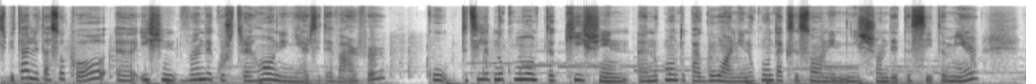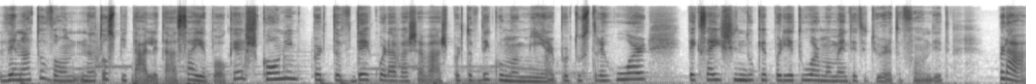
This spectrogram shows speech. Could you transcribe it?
Spitalet asokohe ishin vende ku strehonin njerëzit e varfër, ku të cilët nuk mund të kishin, nuk mund të paguanin, nuk mund të aksesonin një shëndetësi të mirë dhe në ato vend, në ato spitale të asaj epoke shkonin për të vdekur avash avash, për të vdekur më mirë, për t'u strehuar teksa ishin duke përjetuar momentet e tyre të fundit. Pra,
